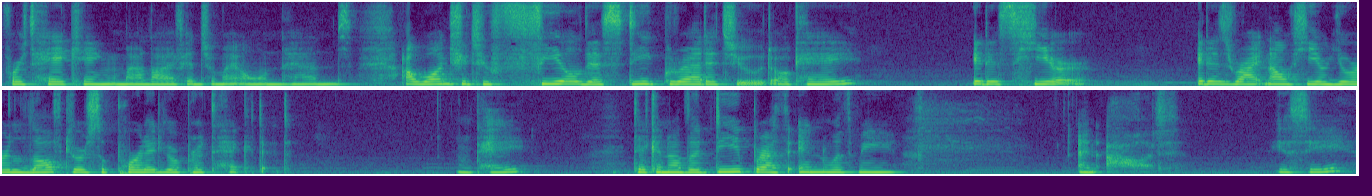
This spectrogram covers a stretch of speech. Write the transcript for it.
for taking my life into my own hands. I want you to feel this deep gratitude, okay? It is here. It is right now here. You're loved, you're supported, you're protected. Okay? Take another deep breath in with me and out. You see?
